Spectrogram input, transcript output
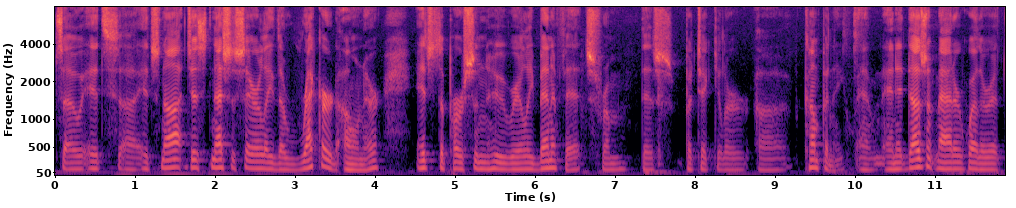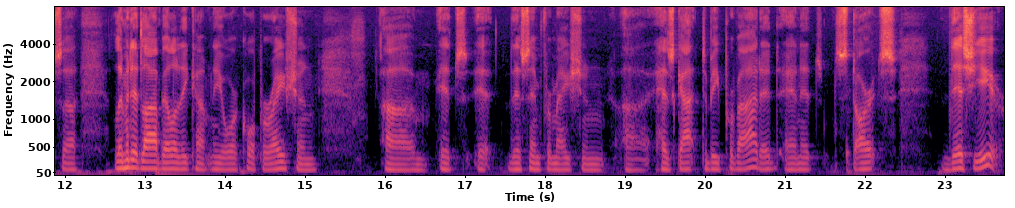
So it's uh, it's not just necessarily the record owner; it's the person who really benefits from this particular uh, company. And, and it doesn't matter whether it's a limited liability company or a corporation. Um, it's it, this information uh, has got to be provided, and it starts this year.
